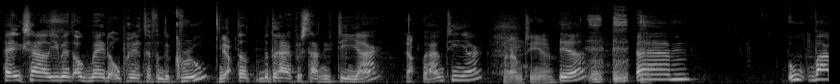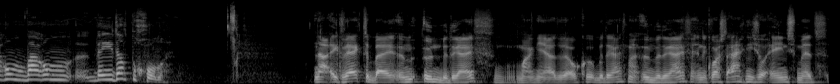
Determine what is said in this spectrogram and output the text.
Hey, ik zei al, je bent ook medeoprichter van The Crew. Ja. Dat bedrijf bestaat nu tien jaar. Ja. Ruim tien jaar. Ruim tien jaar. Ja. Ehm, hoe, waarom, waarom ben je dat begonnen? Nou, ik werkte bij een, een bedrijf, maakt niet uit welk bedrijf, maar een bedrijf. En ik was het eigenlijk niet zo eens met,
